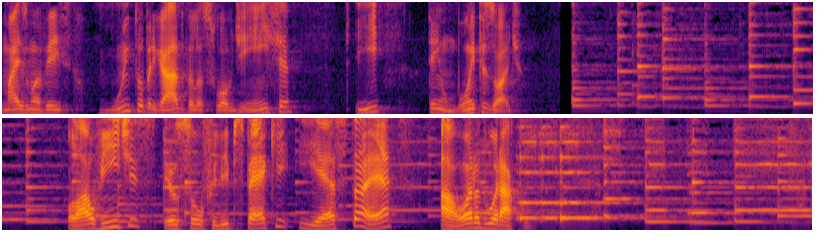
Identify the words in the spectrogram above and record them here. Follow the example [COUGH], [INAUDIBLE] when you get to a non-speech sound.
mais uma vez, muito obrigado pela sua audiência e tenha um bom episódio. Olá, ouvintes. Eu sou o Felipe Speck e esta é a Hora do Oráculo.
